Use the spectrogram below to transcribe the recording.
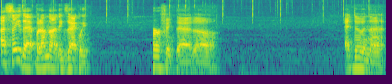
I say that, but I'm not exactly perfect at uh, at doing that.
